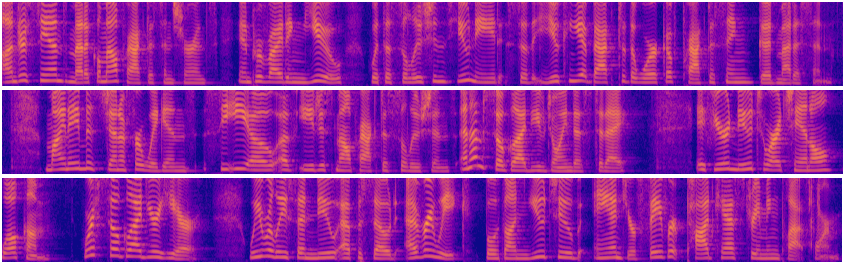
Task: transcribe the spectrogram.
understand medical malpractice insurance and providing you with the solutions you need so that you can get back to the work of practicing good medicine. My name is Jennifer Wiggins, CEO of Aegis Malpractice Solutions, and I'm so glad you've joined us today. If you're new to our channel, welcome. We're so glad you're here. We release a new episode every week, both on YouTube and your favorite podcast streaming platform.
